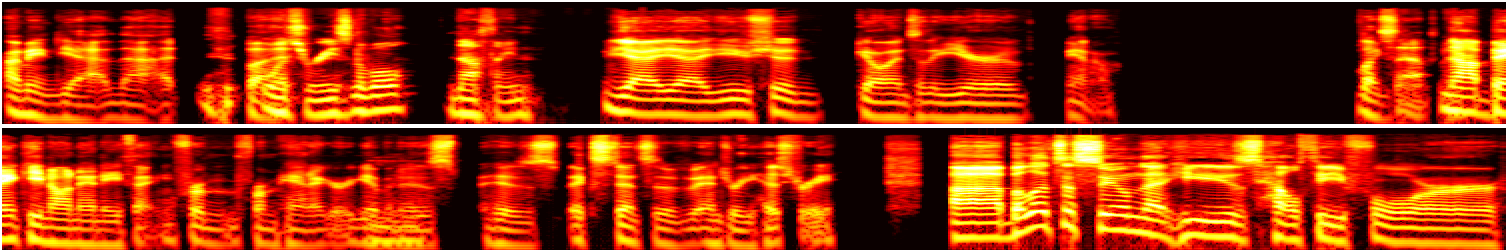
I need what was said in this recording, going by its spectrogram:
I mean, yeah, that. But What's reasonable? Nothing. yeah, yeah, you should go into the year, you know, like not banking on anything from from Haniger, given Mhm. his his extensive injury history. Uh, but let's assume that he's healthy for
